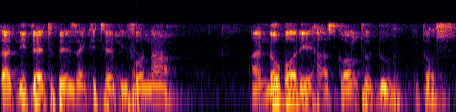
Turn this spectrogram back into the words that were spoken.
that needed to be executed before now, and nobody has come to do with us.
